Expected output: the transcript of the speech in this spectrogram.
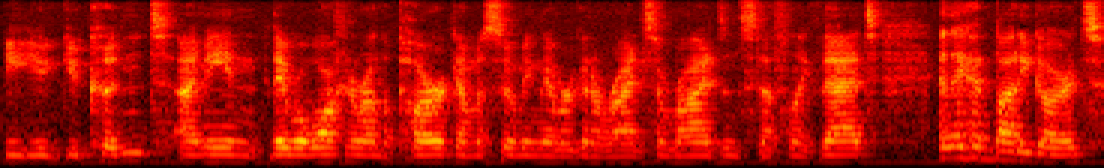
you, you, you couldn't. I mean, they were walking around the park. I'm assuming they were going to ride some rides and stuff like that. And they had bodyguards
